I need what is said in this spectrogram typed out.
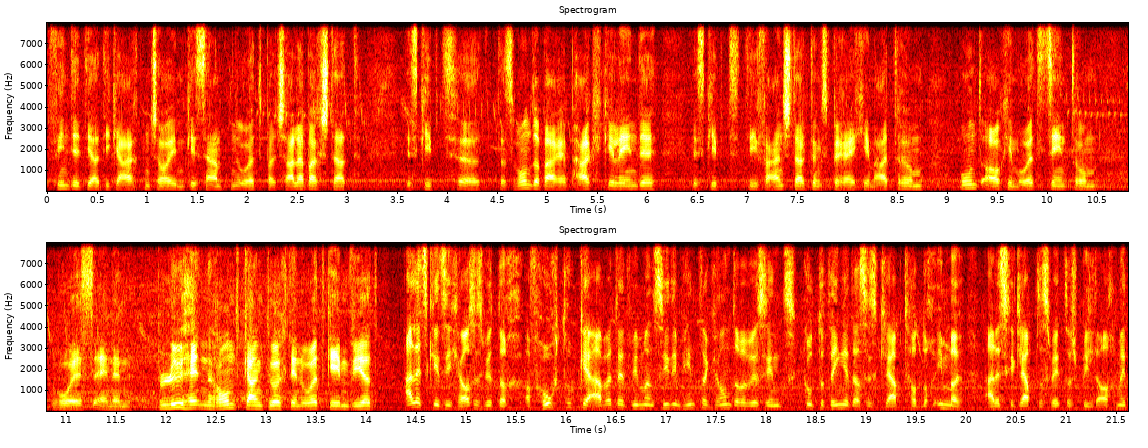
findet ja die Gartenschau im gesamten Ort Bad Schallerbach statt. Es gibt äh, das wunderbare Parkgelände, es gibt die Veranstaltungsbereiche im Atrium und auch im Ortszentrum, wo es einen blühenden Rundgang durch den Ort geben wird. Alles geht sich aus, es wird auch auf Hochdruck gearbeitet, wie man sieht im Hintergrund, aber wir sind guter Dinge, dass es klappt. Hat noch immer alles geklappt, das Wetter spielt auch mit.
